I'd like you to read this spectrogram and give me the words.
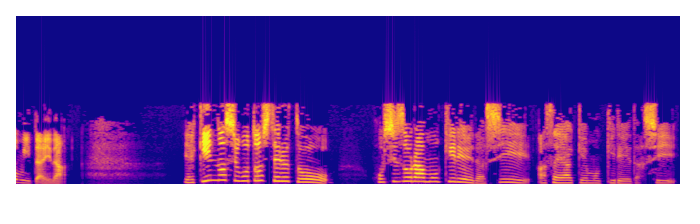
ーみたいな。夜勤の仕事してると、星空も綺麗だし、朝焼けも綺麗だし、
